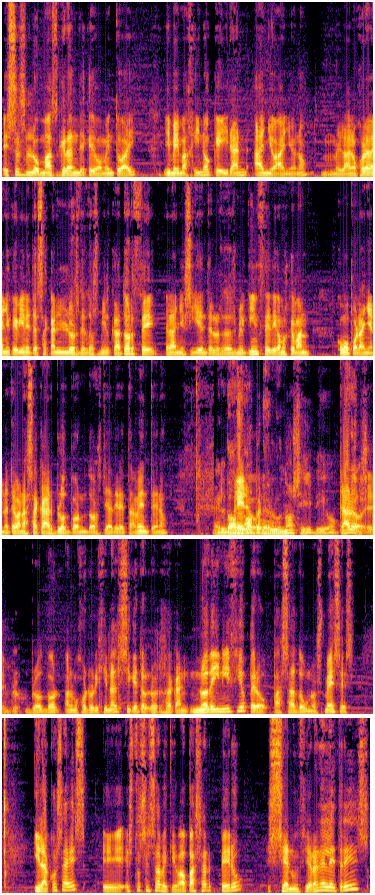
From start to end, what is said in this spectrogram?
Eso es lo más grande que de momento hay. Y me imagino que irán año a año, ¿no? A lo mejor el año que viene te sacan los de 2014, el año siguiente los de 2015, digamos que van como por año, no te van a sacar Bloodborne 2 ya directamente, ¿no? El 2 pero- no, pero el 1 sí, tío. Claro, el Bl- Bloodborne a lo mejor original sí que te lo sacan, no de inicio, pero pasado unos meses. Y la cosa es, eh, esto se sabe que va a pasar, pero ¿se anunciará en el E3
